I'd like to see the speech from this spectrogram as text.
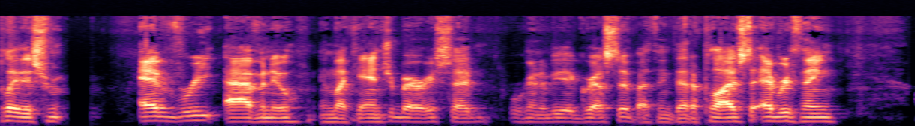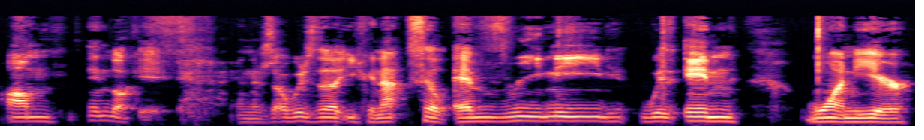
Play this from every avenue, and like Andrew Berry said, we're going to be aggressive. I think that applies to everything. Um, and look, and there's always the you cannot fill every need within one year.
